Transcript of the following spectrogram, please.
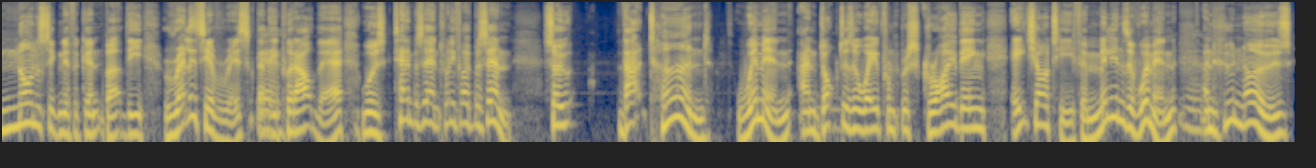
non significant, but the relative risk that yeah. they put out there was 10%, 25%. So that turned women and doctors away from prescribing HRT for millions of women. Yeah. And who knows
